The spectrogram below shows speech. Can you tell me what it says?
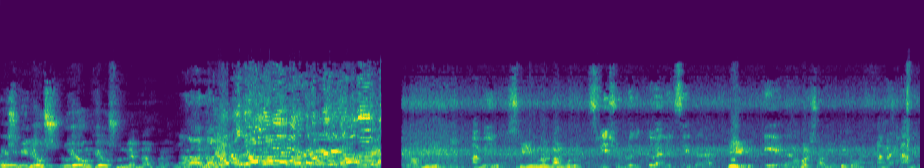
রশ্মি কেউ কেউ কেউ শুনলেন না আপনারা? আমি আমি শ্রী ওনার নাম বলুন। শ্রী শুভ্রদীপ্ত ব্যানার্জি। কে? কে? আমার স্বামীকে গ্রহণ আমার স্বামীর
